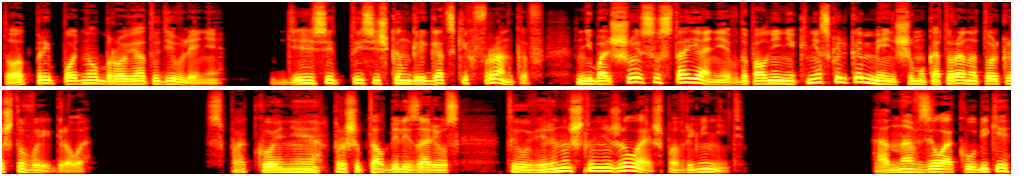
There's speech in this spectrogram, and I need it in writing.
Тот приподнял брови от удивления. «Десять тысяч конгрегатских франков. Небольшое состояние в дополнение к несколько меньшему, которое она только что выиграла». «Спокойнее», — прошептал Белизариус. «Ты уверена, что не желаешь повременить?» Она взяла кубики,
